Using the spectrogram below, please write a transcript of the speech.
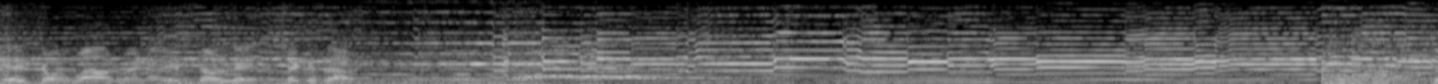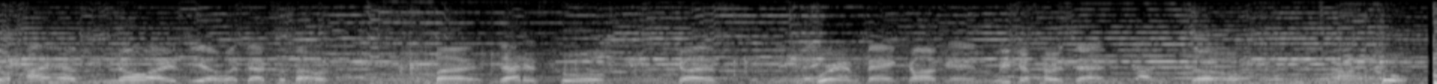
It's going wild right now. It's so lit. Check this out. So I have no idea what that's about, but that is cool because we're in Bangkok and we just heard that. So cool.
